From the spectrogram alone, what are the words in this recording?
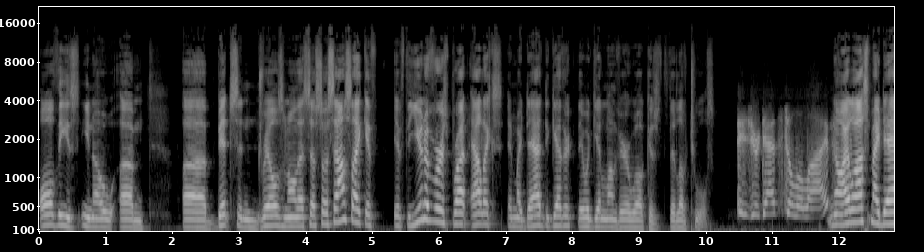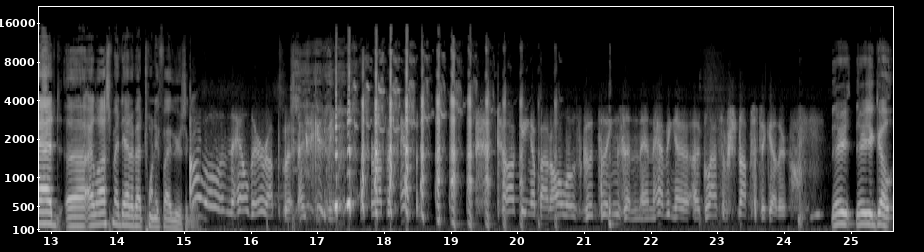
all these you know um, uh, bits and drills and all that stuff. So it sounds like if if the universe brought Alex and my dad together, they would get along very well because they love tools. Is your dad still alive? No, I lost my dad. Uh, I lost my dad about 25 years ago. Oh, well, in the hell, they're up, uh, excuse me, they're up in heaven talking about all those good things and, and having a, a glass of schnapps together. There, there you go.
